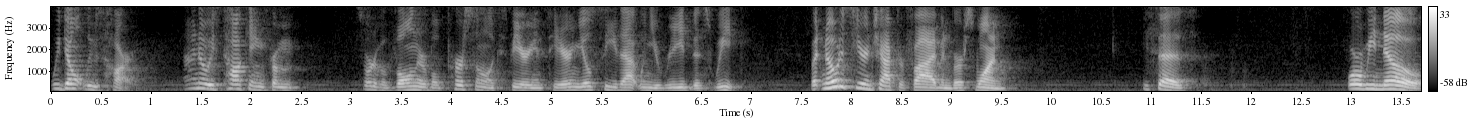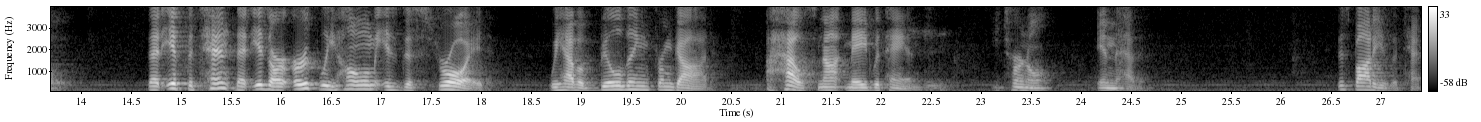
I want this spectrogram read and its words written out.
we don't lose heart. I know he's talking from sort of a vulnerable personal experience here, and you'll see that when you read this week. But notice here in chapter 5 and verse 1, he says, For we know that if the tent that is our earthly home is destroyed, we have a building from God, a house not made with hands, eternal in the heavens. This body is a tent.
